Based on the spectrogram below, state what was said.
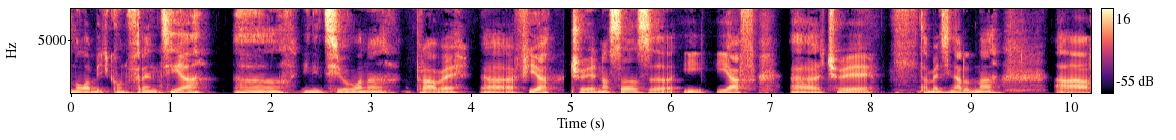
mala byť konferencia uh, iniciovaná práve uh, FIA, čo je NASA z IAF, uh, čo je tá medzinárodná a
